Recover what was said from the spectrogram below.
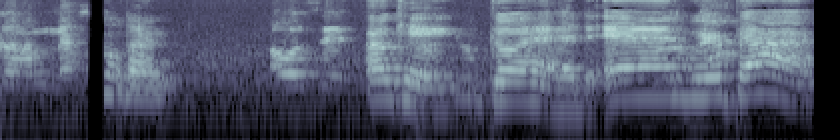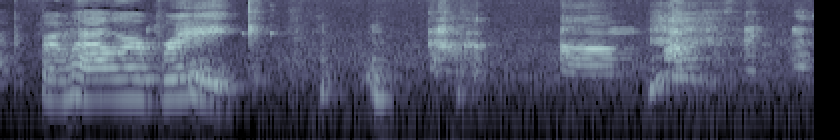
gonna mess. Hold on. Oh, is it? Okay, go ahead. And we're back from our break. Um, I was just saying that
